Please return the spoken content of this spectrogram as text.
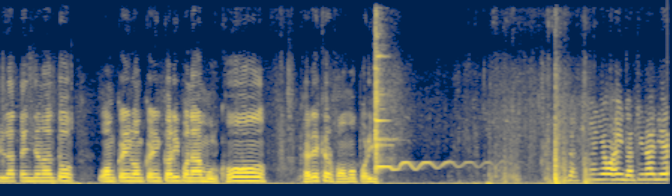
પેલા ત્રણ જણા તો ઓમ કરીને ઓમ કરીને કરી પણ આ મૂર્ખો ખરેખર હોમો પડ્યું. તો. જતી ના જવાય જતી ના જે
